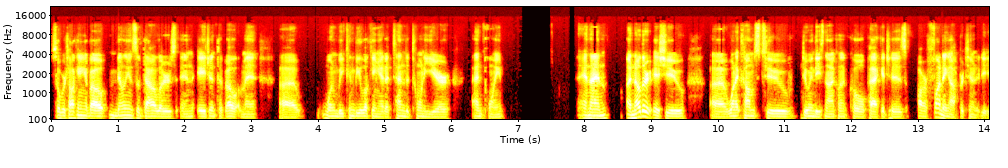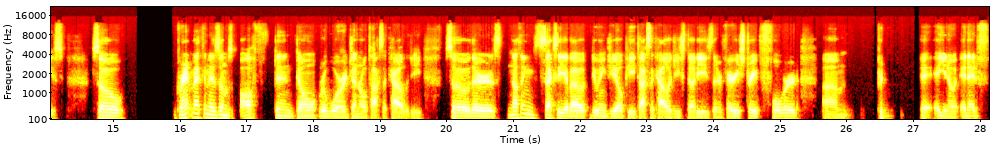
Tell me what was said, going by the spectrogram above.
So we're talking about millions of dollars in agent development uh, when we can be looking at a 10 to 20 year endpoint. And then another issue uh, when it comes to doing these non-clinical packages are funding opportunities. So grant mechanisms often don't reward general toxicology. So there's nothing sexy about doing GLP toxicology studies. They're very straightforward. Um, eh, eh, you know, and if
